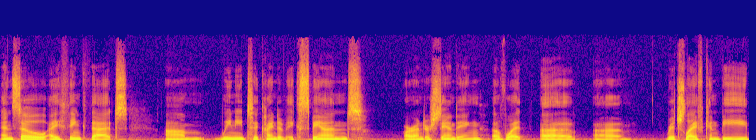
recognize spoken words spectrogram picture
And so I think that um, we need to kind of expand our understanding of what a, a rich life can be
